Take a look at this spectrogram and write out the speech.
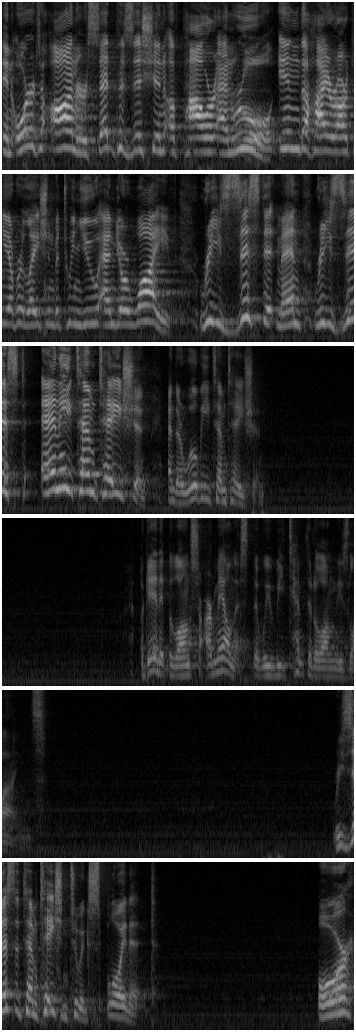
in order to honor said position of power and rule in the hierarchy of relation between you and your wife. Resist it, men. Resist any temptation, and there will be temptation. Again, it belongs to our maleness that we be tempted along these lines. Resist the temptation to exploit it or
